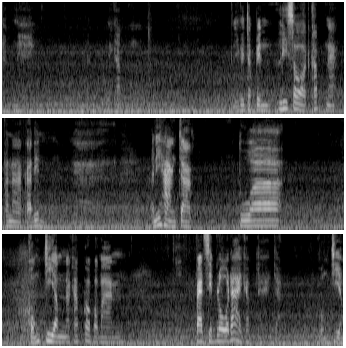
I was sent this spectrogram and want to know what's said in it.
ครับนี่นะครับ นี่ก็จะเป็นรีสอร์ทครับนะพนาการ์เด้นอันนี้ห่างจากตัวของเจียมนะครับ ก็ประมาณ 80 โลได้ครับจากของเจียม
